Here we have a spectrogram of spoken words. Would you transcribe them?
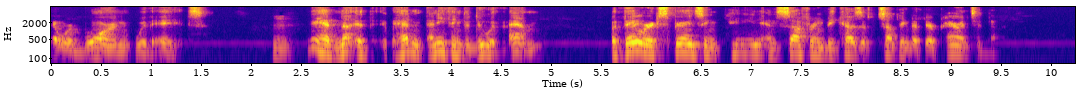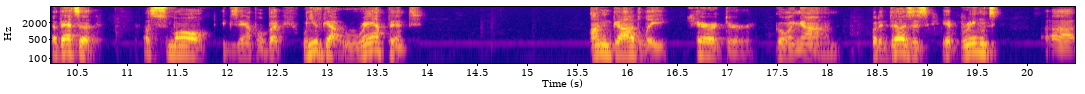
that were born with AIDS. Hmm. They had no, it hadn't anything to do with them, but they right. were experiencing pain and suffering because of something that their parents had done. Now that's a a small example, but when you've got rampant, ungodly character going on, what it does is it brings uh,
